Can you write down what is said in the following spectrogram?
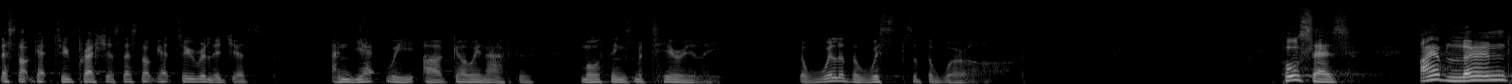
Let's not get too precious, let's not get too religious. And yet we are going after more things materially, the will of the wisps of the world. Paul says, I have learned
